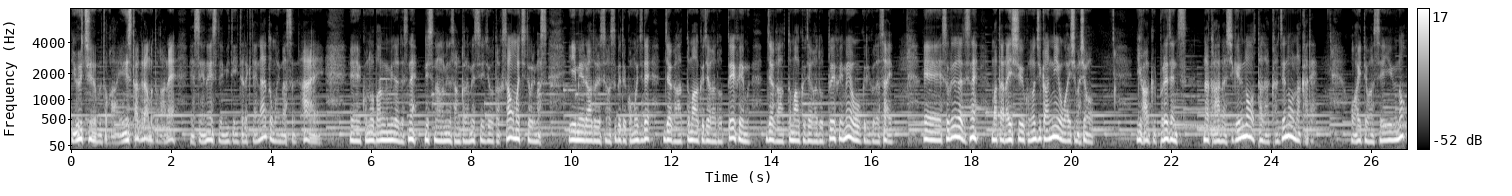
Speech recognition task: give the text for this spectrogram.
YouTube とか Instagram とかね SNS で見ていただきたいなと思います。はい、えー、この番組ではですねリスナーの皆さんからメッセージをたくさんお待ちしております。e メールアドレスはすべて小文字で jaga.jaga.fm jaga.jaga.fm へお送りください、えー、それではですねまた来週この時間にお会いしましょう。油白プレゼンツ中原茂のただ風の中で。お相手は声優の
